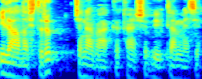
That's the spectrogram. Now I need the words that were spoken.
ilahlaştırıp Cenab-ı Hakk'a karşı büyüklenmesi.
